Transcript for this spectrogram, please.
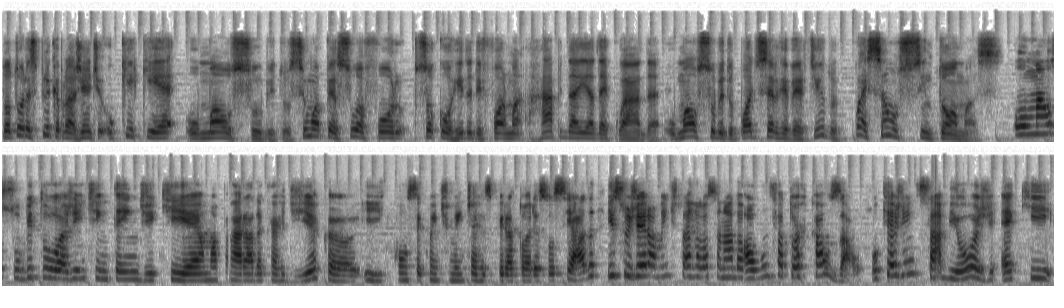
Doutor, explica pra gente o que, que é o mal súbito. Se uma pessoa for socorrida de forma rápida e adequada, o mal súbito pode ser revertido? Quais são os sintomas? O mal súbito a gente entende que é uma parada cardíaca e, consequentemente, a respiratória associada. Isso geralmente está relacionado a algum fator causal. O que a gente sabe hoje é que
